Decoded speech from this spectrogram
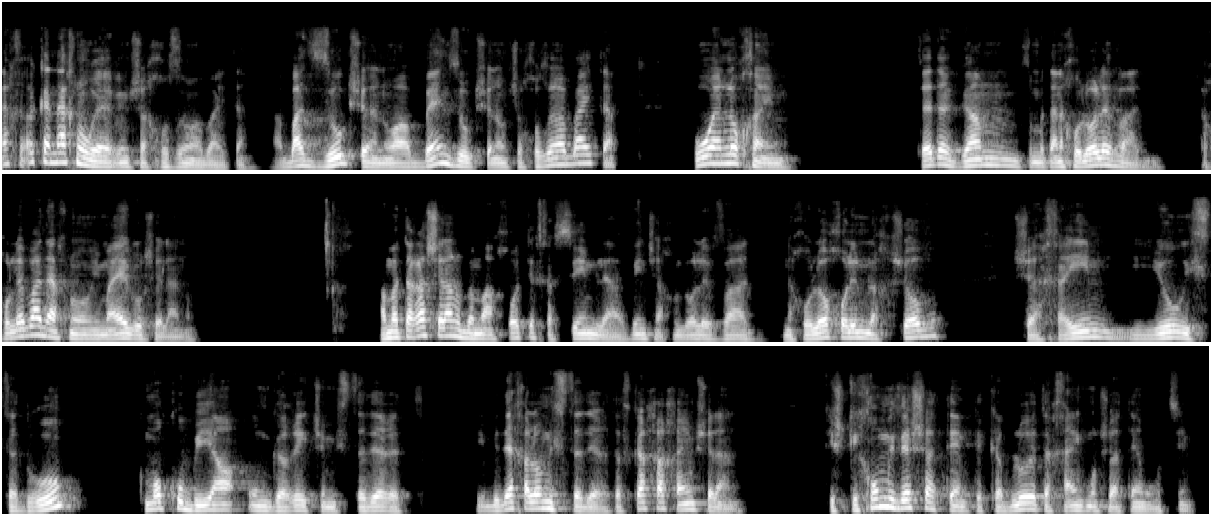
רק אנחנו רעבים כשאנחנו חוזרים הביתה. הבת זוג שלנו, הבן זוג שלנו, כשאנחנו חוזרים הביתה, הוא אין לו חיים. בסדר? גם, זאת אומרת, אנחנו לא לבד. אנחנו לבד, אנחנו עם האגו שלנו. המטרה שלנו במערכות יחסים להבין שאנחנו לא לבד. אנחנו לא יכולים לחשוב שהחיים יהיו, יסתדרו, כמו קובייה הונגרית שמסתדרת. היא בדרך כלל לא מסתדרת, אז ככה החיים שלנו. תשכחו מזה שאתם תקבלו את החיים כמו שאתם רוצים.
